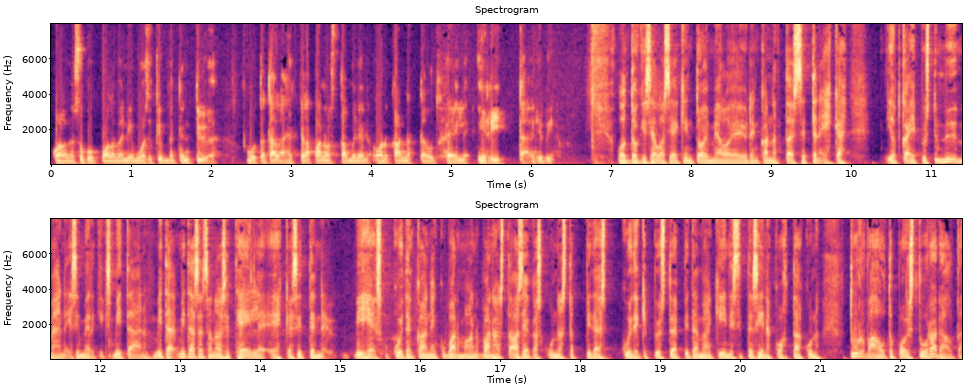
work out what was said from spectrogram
kolmen sukupolven ja vuosikymmenten työ. Mutta tällä hetkellä panostaminen on kannattanut heille erittäin hyvin. On toki sellaisiakin toimialoja, joiden kannattaisi sitten ehkä jotka ei pysty myymään esimerkiksi mitään. Mitä, mitä sä sanoisit heille ehkä sitten vihjeeksi, kun kuitenkaan niin kuin varmaan vanhasta asiakaskunnasta pitäisi kuitenkin pystyä pitämään kiinni sitten siinä kohtaa, kun turva-auto poistuu radalta?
